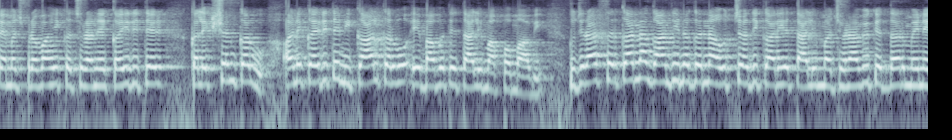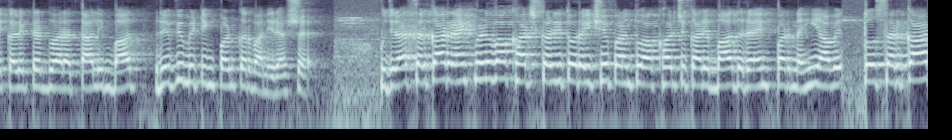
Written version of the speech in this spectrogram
તેમજ પ્રવાહી કચરાને કઈ રીતે કલેક્શન કરવું અને કઈ રીતે નિકાલ કરવો એ બાબતે તાલીમ આપવામાં આવી. ગુજરાત સરકારના ગાંધીનગરના ઉચ્ચ અધિકારીએ તાલીમમાં જણાવ્યું કે દર મહિને કલેક્ટર દ્વારા તાલીમ બાદ રિવ્યુ મીટિંગ પણ કરવાની રહેશે. ગુજરાત સરકાર રેન્ક મેળવવા ખર્ચ કરી તો રહી છે, પરંતુ આ ખર્ચ કાર્ય બાદ રેન્ક પર નહીં આવે તો સરકાર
